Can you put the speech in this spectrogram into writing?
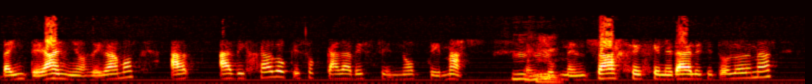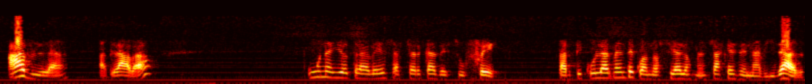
20 años, digamos, ha, dejado que eso cada vez se note más. En sus mensajes generales y todo lo demás, habla, hablaba una y otra vez acerca de su fe, particularmente cuando hacía los mensajes de Navidad.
